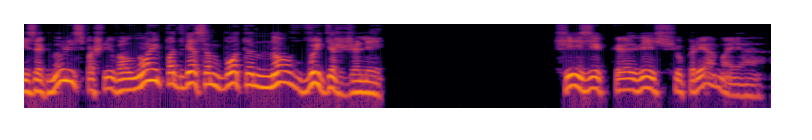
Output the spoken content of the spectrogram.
изогнулись, пошли волной под весом бота, но выдержали. Физика — вещь упрямая,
